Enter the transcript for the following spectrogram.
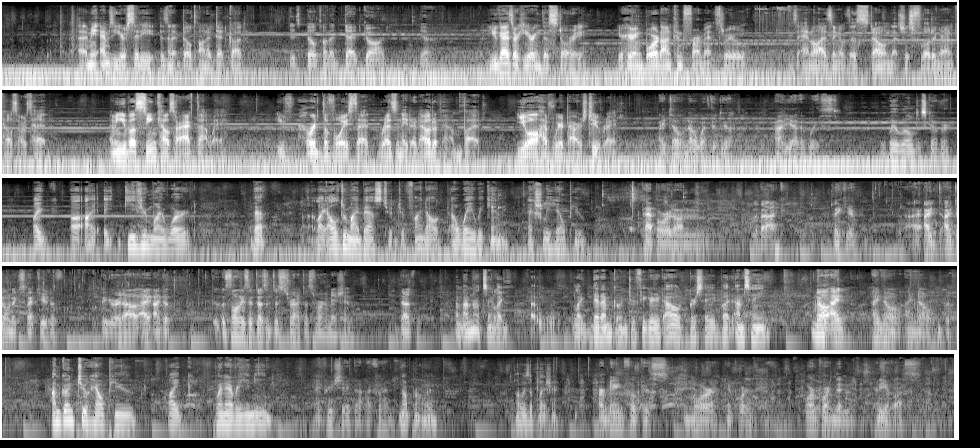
I mean, MZ, your city, isn't it built on a dead god? it's built on a dead god. Yeah. You guys are hearing this story. You're hearing Bordon confirm it through his analyzing of this stone that's just floating around Kelsar's head. I mean, you've both seen Kelsar act that way. You've heard the voice that resonated out of him, but you all have weird powers too, right? I don't know what to do. Not yet, at least. we will discover. Like uh, I, I give you my word that, uh, like I'll do my best to to find out a way we can actually help you. Pat Bordon on the back. Thank you. I, I, I don't expect you to figure it out. I, I don't, as long as it doesn't distract us from our mission. That I'm, I'm not saying like uh, like that I'm going to figure it out per se, but I'm saying no, I I know, I know, but I'm going to help you, like whenever you need. I appreciate that, my friend. No problem. Always a pleasure. Our main focus, more important, more important than any of us,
